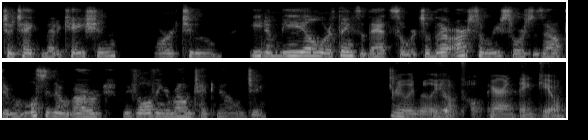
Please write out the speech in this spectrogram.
to take medication or to eat a meal or things of that sort. So there are some resources out there. but Most of them are revolving around technology. Really, really helpful, Karen. Thank you.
